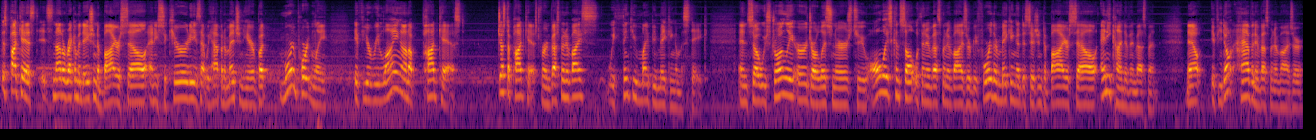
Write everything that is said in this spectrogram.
this podcast, it's not a recommendation to buy or sell any securities that we happen to mention here, but more importantly, if you're relying on a podcast, just a podcast for investment advice, we think you might be making a mistake. And so we strongly urge our listeners to always consult with an investment advisor before they're making a decision to buy or sell any kind of investment. Now, if you don't have an investment advisor,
